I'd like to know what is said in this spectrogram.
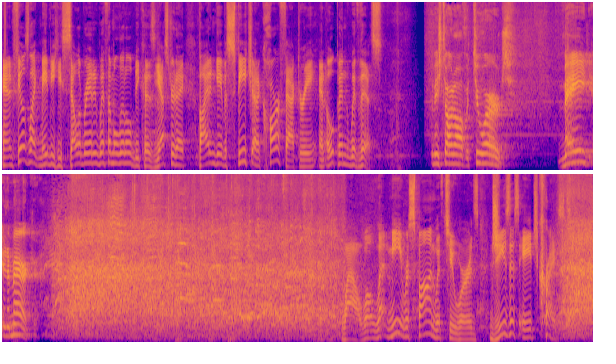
and it feels like maybe he celebrated with them a little because yesterday, Biden gave a speech at a car factory and opened with this. Let me start off with two words Made in America. Wow. Well, let me respond with two words Jesus H. Christ.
